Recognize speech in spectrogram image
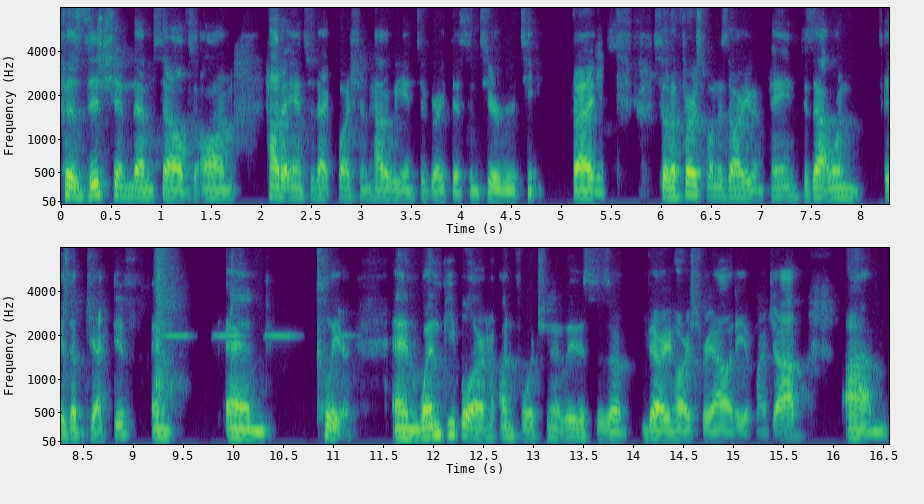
position themselves on how to answer that question. How do we integrate this into your routine? Right. Yeah. So the first one is are you in pain? Because that one is objective and and clear. And when people are, unfortunately, this is a very harsh reality of my job. Um,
